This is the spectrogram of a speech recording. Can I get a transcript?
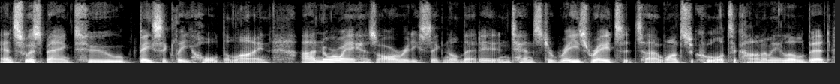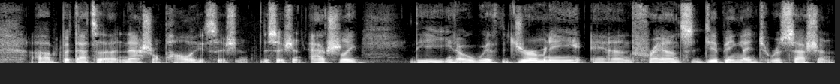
and Swiss Bank to basically hold the line. Uh, Norway has already signaled that it intends to raise rates. It uh, wants to cool its economy a little bit, uh, but that's a national policy decision. decision. Actually, the you know with Germany and France dipping into recession,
